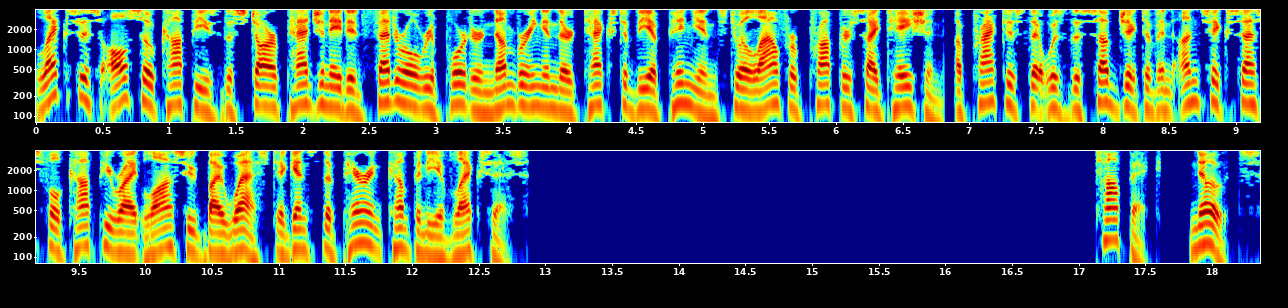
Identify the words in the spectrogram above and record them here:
Lexis also copies the star paginated Federal Reporter numbering in their text of the opinions to allow for proper citation, a practice that was the subject of an unsuccessful copyright lawsuit by West against the parent company of Lexis. Notes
